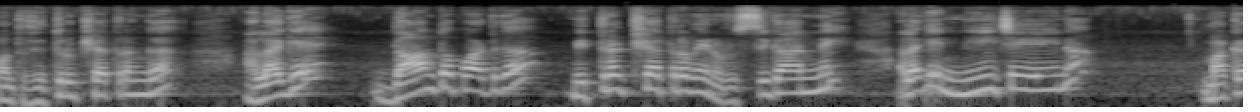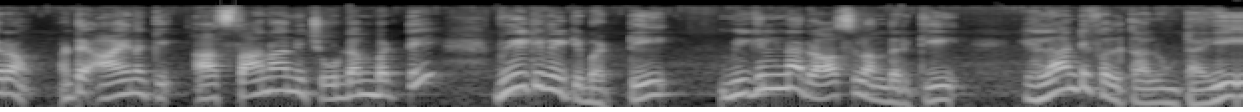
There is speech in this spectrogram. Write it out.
కొంత శత్రుక్షేత్రంగా అలాగే దాంతోపాటుగా మిత్రక్షేత్రమైన వృశ్చికాన్ని అలాగే నీచ మకరం అంటే ఆయనకి ఆ స్థానాన్ని చూడడం బట్టి వీటి వీటి బట్టి మిగిలిన రాసులందరికీ ఎలాంటి ఫలితాలు ఉంటాయి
